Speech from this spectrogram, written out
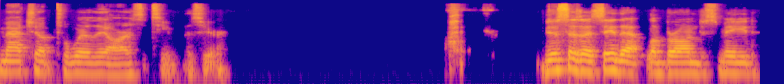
match up to where they are as a team this year. Just as I say that, LeBron just made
